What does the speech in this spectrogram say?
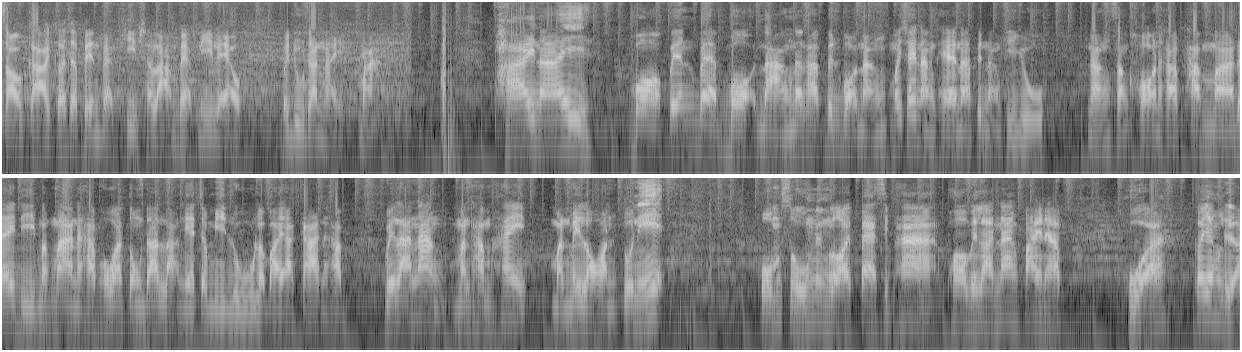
เสาอากาศก็จะเป็นแบบคีบฉลามแบบนี้แล้ว ไปดูด้านในมา ภายใน เบาะเป็นแบบเบาะหนังนะครับ เป็นเบาะหนังไม่ใช่หนังแท้นะ เป็นหนัง PU หนังสังเคราะห์นะครับทำมาได้ดีมากๆนะครับ เพราะว่าตรงด้านหลังเนี่ยจะมีรูระบายอากาศนะครับ เวลานั่งมันทำให้มันไม่ร้อน ตัวนี้ผมสูง 185 พอเวลานั่งไปนะครับ หัวก็ยังเหลือ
